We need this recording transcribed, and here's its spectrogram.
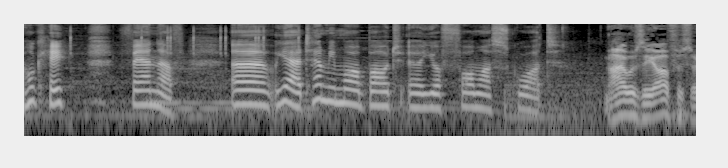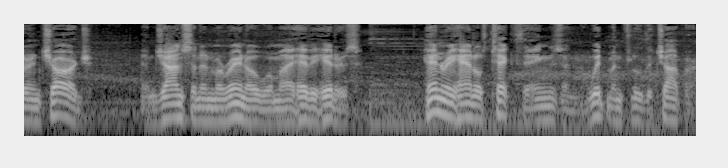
Okay, fair enough. Uh, yeah, tell me more about uh, your former squad. I was the officer in charge, and Johnson and Moreno were my heavy hitters. Henry handled tech things, and Whitman flew the chopper.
